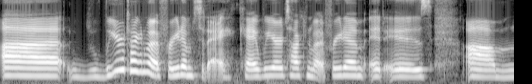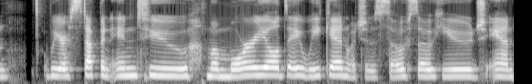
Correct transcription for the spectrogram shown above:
uh, we are talking about freedom today. Okay, we are talking about freedom. It is um, we are stepping into Memorial Day weekend, which is so, so huge. And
